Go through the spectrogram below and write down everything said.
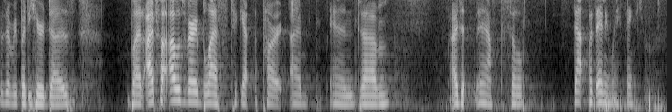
as everybody here does. But I, fe- I was very blessed to get the part. I and um, I ju- yeah. So that. But anyway, thank you.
